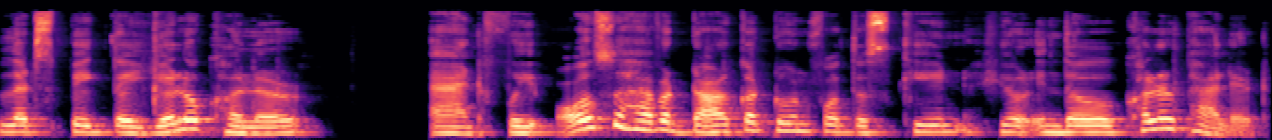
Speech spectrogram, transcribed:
let's pick the yellow color and we also have a darker tone for the skin here in the color palette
